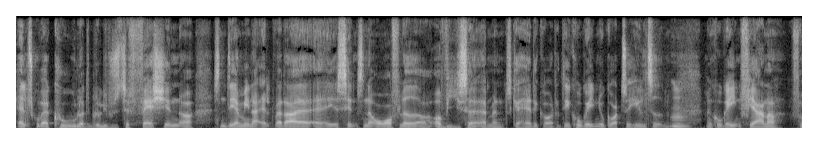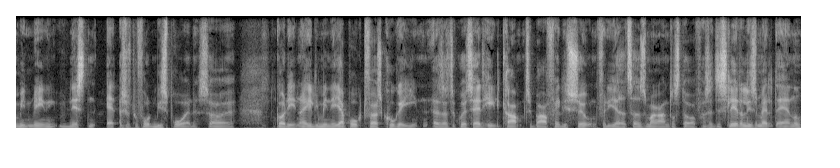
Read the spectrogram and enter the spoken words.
alt skulle være cool, og det blev lige pludselig til fashion, og sådan det, jeg mener, alt hvad der er, er essensen af overflade, og, og viser, at man skal have det godt. Og det er kokain jo godt til hele tiden. Mm. Men kokain fjerner, for min mening, næsten alt. Altså hvis du får et misbrug af det, så øh, går det ind og eliminerer. Jeg brugte først kokain, altså så kunne jeg tage et helt gram til bare at falde i søvn, fordi jeg havde taget så mange andre stoffer. Så det sletter ligesom alt det andet,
